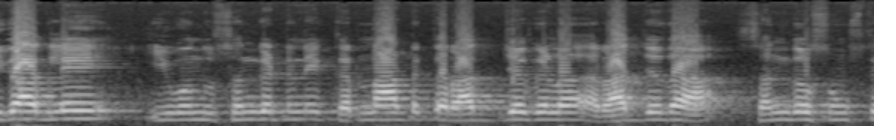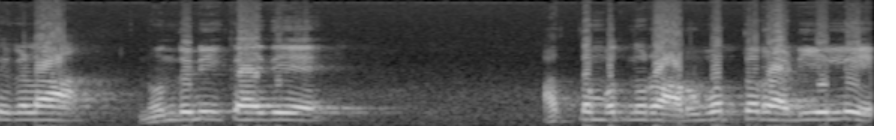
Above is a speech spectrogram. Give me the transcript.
ಈಗಾಗಲೇ ಈ ಒಂದು ಸಂಘಟನೆ ಕರ್ನಾಟಕ ರಾಜ್ಯಗಳ, ರಾಜ್ಯದ ಸಂಘ ಸಂಸ್ಥೆಗಳ ನೋಂದಣಿ ಕಾಯ್ದೆ ಹತ್ತೊಂಬತ್ತು ನೂರ ಅರವತ್ತರ ಅಡಿಯಲ್ಲಿ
